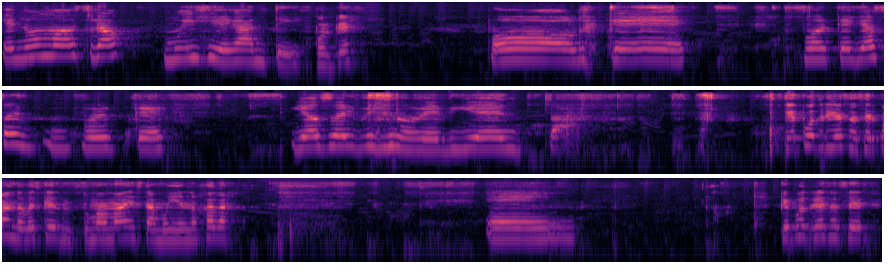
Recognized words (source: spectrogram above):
en un monstruo muy gigante. ¿Por qué? Porque porque yo soy porque yo soy desobediente. ¿Qué podrías hacer cuando ves que tu mamá está muy enojada? Eh, ¿Qué podrías hacer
